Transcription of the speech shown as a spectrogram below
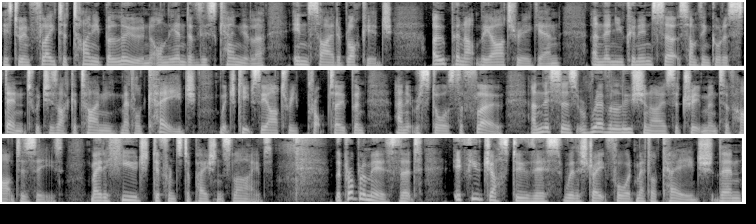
is to inflate a tiny balloon on the end of this cannula inside a blockage open up the artery again, and then you can insert something called a stent, which is like a tiny metal cage, which keeps the artery propped open and it restores the flow. And this has revolutionized the treatment of heart disease, made a huge difference to patients' lives. The problem is that if you just do this with a straightforward metal cage, then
